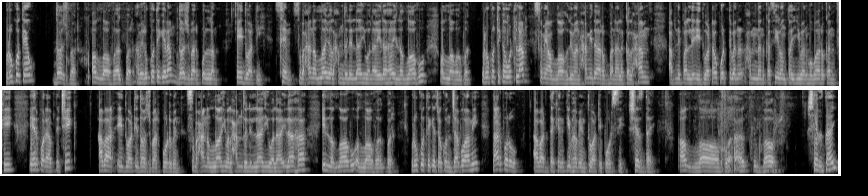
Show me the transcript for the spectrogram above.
রুকুতেও দশ বার, আল্লাহ আকবার। আমি রুকুতে গেলাম, দশ বার পড়লাম। এই দোয়াটি। সেম সুবাহান আল্লাহ আলহামদুলিল্লাহ আল্লাহু আকবার। রুকু থেকে উঠলাম, সামি আল্লাহ লিমান হামিদা, রব্বানা লাকাল হামদ। আপনি পারলে এই দোয়াটাও পড়তে পারেন, হামদান কাসিরন তাইয়িবান মুবারাকান ফি। এরপরে আপনি ঠিক আবার এই দোয়াটি দশ বার পড়বেন সুবাহান আল্লাহ আলহামদুলিল্লাহ ইলাহা ইল্লাল্লাহু, আল্লাহু আকবার। রুকু থেকে যখন যাব আমি, তারপরও আবার দেখেন কীভাবে দোয়াটি পড়ছি, সেজদায়। আল্লাহ আকবর। সেজদায়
